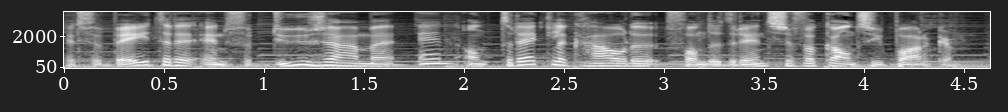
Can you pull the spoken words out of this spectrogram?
het verbeteren en verduurzamen en aantrekkelijk houden van de Drentse vakantieparken.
